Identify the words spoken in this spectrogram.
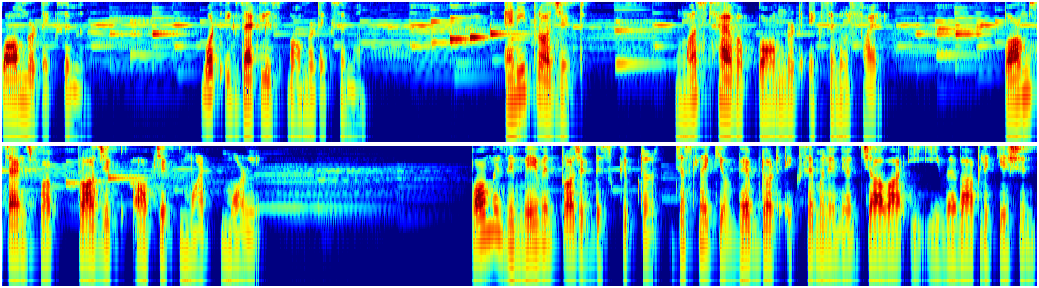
POM.xml. What exactly is POM.xml? Any project must have a POM.xml file. POM stands for Project Object Model. POM is the Maven project descriptor just like your web.xml in your Java EE web application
